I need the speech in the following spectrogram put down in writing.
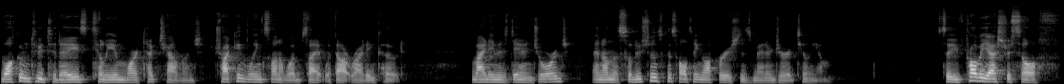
Welcome to today's Tealium MarTech Challenge, tracking links on a website without writing code. My name is Dan George, and I'm the Solutions Consulting Operations Manager at Tealium. So you've probably asked yourself,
